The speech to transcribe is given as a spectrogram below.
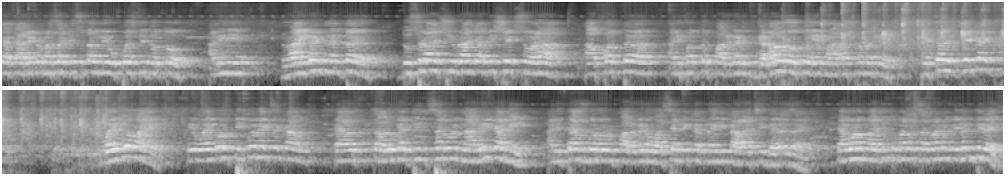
त्या कार्यक्रमासाठी सुद्धा मी उपस्थित होतो. आणि रायगड नंतर दुसरा शिवराज अभिषेक सोहळा हा फक्त आणि फक्त पारगड गडावर होतो हे महाराष्ट्रामध्ये. त्याचं जे काय वैभव आहे हे वैभव टिकवण्याचं काम त्या तालुक्यातील सर्व नागरिकांनी आणि त्याचबरोबर पालघर वास्यांनी करणं ही काळाची गरज आहे. त्यामुळे माझी तुम्हाला सर्वांना विनंती राहील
